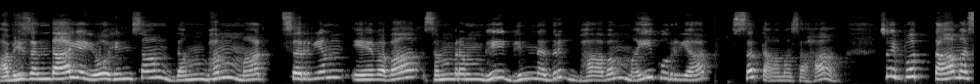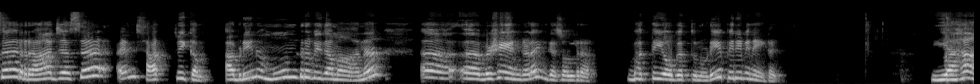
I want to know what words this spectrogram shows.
அபிசந்தாய யோ ஹிம்சாம் தம்பம் மாத்சரியம் ஏவவா சம்ரம்பி பின்ன திருக் பாவம் மயி குறியாத் ச தாமசா சோ இப்போ தாமச ராஜச அண்ட் சாத்விகம் அப்படின்னு மூன்று விதமான விஷயங்களை இங்க சொல்றார். பக்தி யோகத்தினுடைய பிரிவினைகள். யஹா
